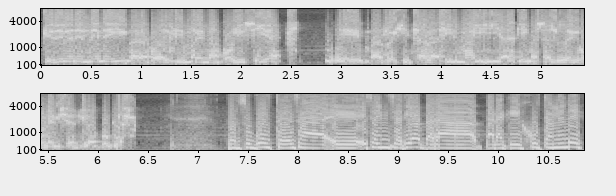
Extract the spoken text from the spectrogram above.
que deben el DNI para poder firmar en la policía, eh, para registrar la firma y nos ayuden con la iniciativa popular por supuesto, esa, eh, esa iniciativa para, para que justamente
